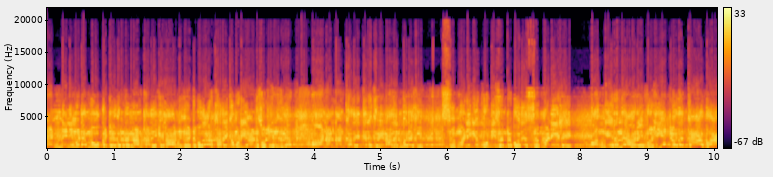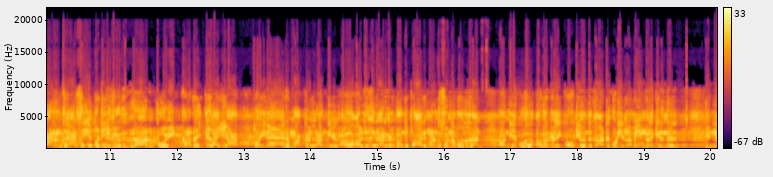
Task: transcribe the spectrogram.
ரெண்டு நிமிடம் போக்கட்டகரிடம் நான் கதைக்கலாம் என்று கேட்டபோது அவர் கதைக்க முடியாது சொல்லியிருக்கிறார் ஆனால் நான் கதைத்திருக்கிறேன் அதன் பிறகு செம்மணிக்கு கூட்டி சென்ற போது செம்மணியிலே அங்கிருந்து அவரை வெளியேற்றுவதற்காக வானம் தயார் செய்யப்பட்டிருக்கிறது. நான் போய் கதைத்து ஐயா பதினாயிரம் மக்கள் அங்கே அழுகிறார்கள் வந்து பாருங்கள் என்று சொன்ன போதுதான் அங்கே அவர்களை கூட்டி வந்து காட்டக்கூடிய நிலைமை எங்களுக்கு இருந்தது. என்ன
